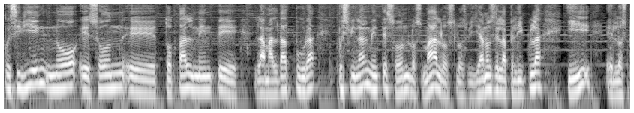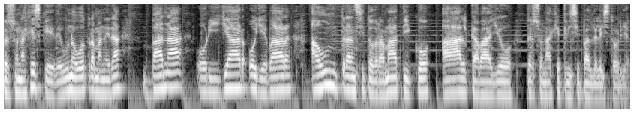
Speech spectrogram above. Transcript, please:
pues si bien no eh, son eh, totalmente la maldad pura, pues finalmente son los malos, los villanos de la película y eh, los personajes que de una u otra manera van a orillar o llevar a un tránsito dramático al caballo personaje principal de la historia.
